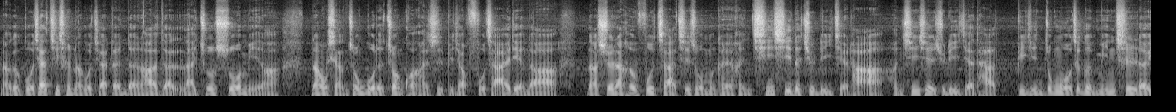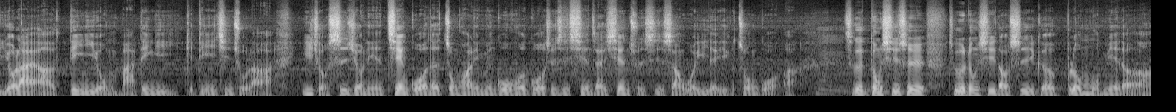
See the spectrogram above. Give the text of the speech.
哪个国家继承哪个国家等等，然后再来做说明啊。那我想中国的状况还是比较复杂一点的啊。那虽然很复杂，其实我们可以很清晰的去理解它啊，很清晰的去理解它。毕竟中国这个名词的由来啊，定义我们把定义给定义清楚了啊。一九四九年建国的中华人民共和国，就是现在现存世界上唯一的一个中国啊。这个东西是这个东西，倒是一个不容磨灭的啊，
